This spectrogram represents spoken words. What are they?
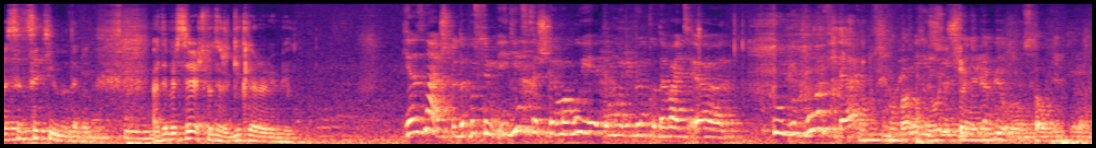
Ассоциативно так вот. А ты представляешь, что ты же Гитлера любил? Я знаю, что, допустим, единственное, что я могу я этому ребенку давать э, ту любовь, да, Наоборот, и его никто не любил, он стал Гитлером.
